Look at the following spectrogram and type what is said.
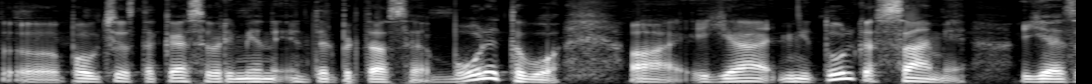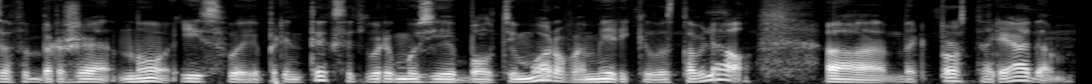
э, получилась такая современная интерпретация. Более того, а, я не только сами яйца Фаберже, но и свои принты, кстати, в музее Балтимора в Америке выставлял, а, просто рядом.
